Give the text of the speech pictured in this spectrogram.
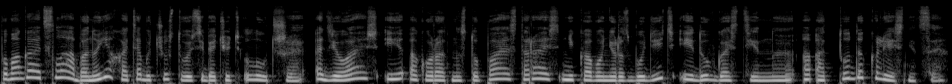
Помогает слабо, но я хотя бы чувствую себя чуть лучше. Одеваюсь и, аккуратно ступая, стараясь никого не разбудить, иду в гостиную, а оттуда к лестнице.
